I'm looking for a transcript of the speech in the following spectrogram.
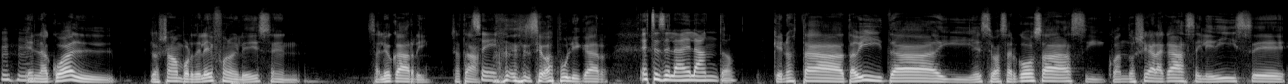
en la cual lo llaman por teléfono y le dicen, salió Carrie, ya está, Sí. se va a publicar. Este es el adelanto. Que no está Tabita y él se va a hacer cosas y cuando llega a la casa y le dice...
